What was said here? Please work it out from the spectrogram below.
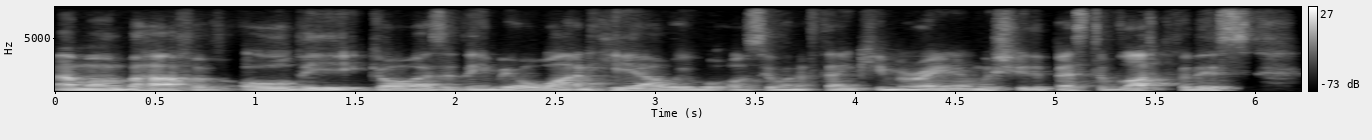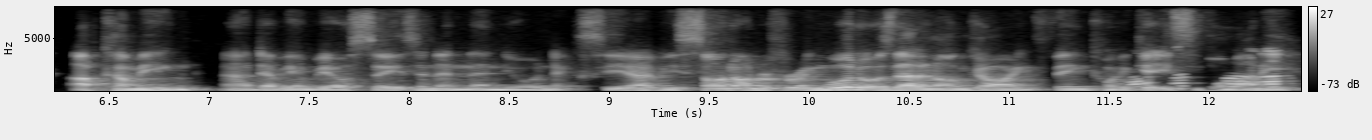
um, on behalf of all the guys at the NBL One here, we will also want to thank you, Marena, and wish you the best of luck for this upcoming uh, WNBL season and then your next year. Have you signed on for Ringwood or is that an ongoing thing? Can we get you some more money?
